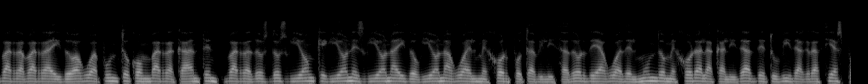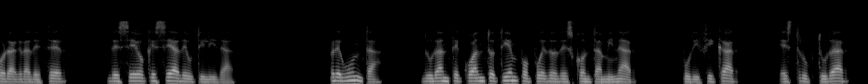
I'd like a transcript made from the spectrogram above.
barra barra aidoagua.com barra content barra 22 guion que guiones guion aido guion agua el mejor potabilizador de agua del mundo mejora la calidad de tu vida gracias por agradecer, deseo que sea de utilidad. Pregunta, ¿durante cuánto tiempo puedo descontaminar, purificar, estructurar,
